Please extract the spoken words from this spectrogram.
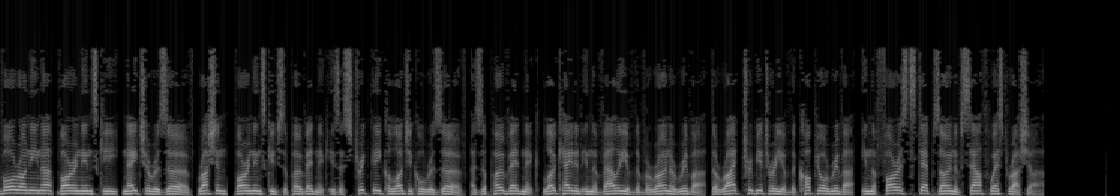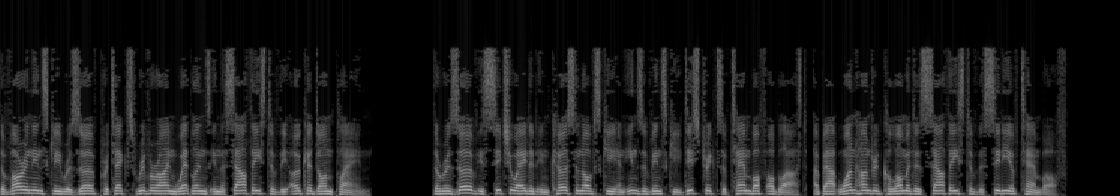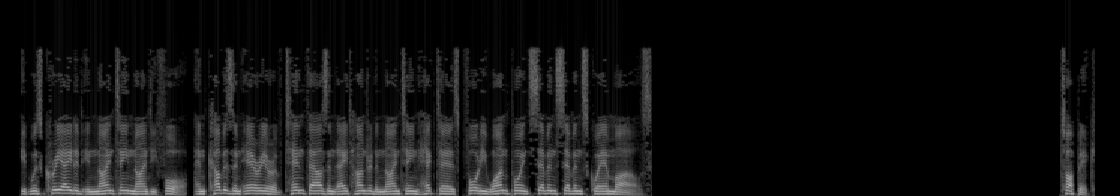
Voronina Voroninsky Nature Reserve Russian, Voroninskij Zapovednik is a strict ecological reserve a zapovednik located in the valley of the Vorona River the right tributary of the Khopyor River, in the forest steppe zone of southwest Russia. The Voroninsky Reserve protects riverine wetlands in the southeast of the Oka-Don plain. The reserve is situated in Kirsanovsky and Inzavinsky districts of Tambov Oblast, about 100 km southeast of the city of Tambov. It was created in 1994, and covers an area of 10,819 hectares 41.77 square miles.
